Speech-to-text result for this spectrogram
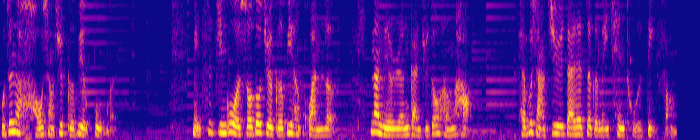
我真的好想去隔壁的部门。每次经过的时候都觉得隔壁很欢乐，那里的人感觉都很好，才不想继续待在这个没前途的地方。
